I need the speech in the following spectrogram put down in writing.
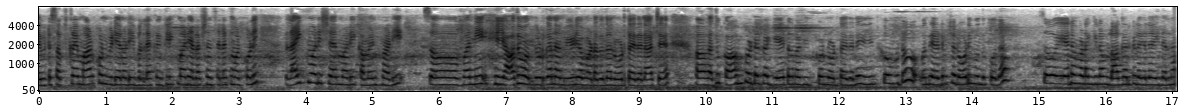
ದಯವಿಟ್ಟು ಸಬ್ಸ್ಕ್ರೈಬ್ ಮಾಡ್ಕೊಂಡು ವಿಡಿಯೋ ನೋಡಿ ಬೆಲ್ಲೈಕನ್ ಕ್ಲಿಕ್ ಮಾಡಿ ಆಪ್ಷನ್ ಸೆಲೆಕ್ಟ್ ಮಾಡ್ಕೊಳ್ಳಿ. ಲೈಕ್ ಮಾಡಿ ಶೇರ್ ಮಾಡಿ ಕಮೆಂಟ್ ಮಾಡಿ. ಸೊ ಬನ್ನಿ, ಯಾವುದೋ ಒಂದು ಹುಡುಗ ನಾನು ವೀಡಿಯೋ ಮಾಡೋದನ್ನ ನೋಡ್ತಾ ಇದ್ದೇನೆ ಆಚೆ. ಅದು ಕಾಂಪೌಂಡ್ ಹತ್ರ ಗೇಟ್ ಹತ್ರ ನಿಂತ್ಕೊಂಡು ನೋಡ್ತಾ ಇದ್ದೇನೆ. ನಿಂತ್ಕೊಂಡ್ಬಿಟ್ಟು ಒಂದು ಎರಡು ನಿಮಿಷ ನೋಡಿ ಮುಂದಕ್ಕೆ ಹೋದ. ಸೊ ಏನೂ ಮಾಡೋಂಗಿಲ್ಲ ವ್ಲಾಗರ್ಗಳಿಗೆಲ್ಲ ಇದೆಲ್ಲ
